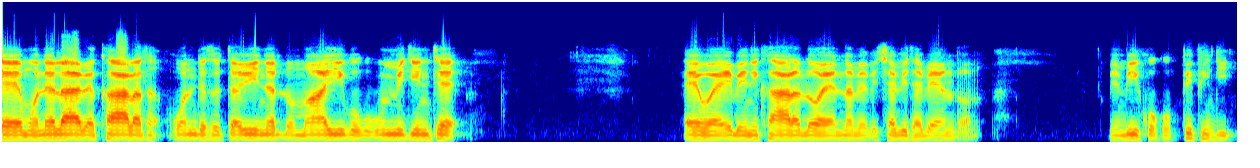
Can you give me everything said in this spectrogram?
e mo nelaaɓe kaalata wonde so tawi neɗɗo maayi ko ko ummitinte eywa eɓeni kaala ɗo henna ɓe ɓe cabita ɓen ɗon. Ɓe mbi koko pipindi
